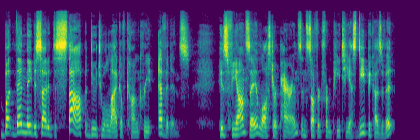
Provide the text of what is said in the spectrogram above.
but then they decided to stop due to a lack of concrete evidence. His fiancee lost her parents and suffered from PTSD because of it,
